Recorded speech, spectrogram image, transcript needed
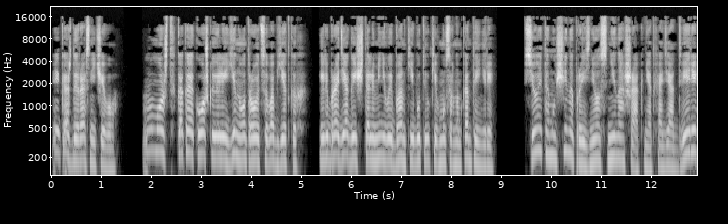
И каждый раз ничего. Ну, может, какая кошка или енот роются в объедках, или бродяга ищет алюминиевые банки и бутылки в мусорном контейнере. Все это мужчина произнес ни на шаг, не отходя от двери,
